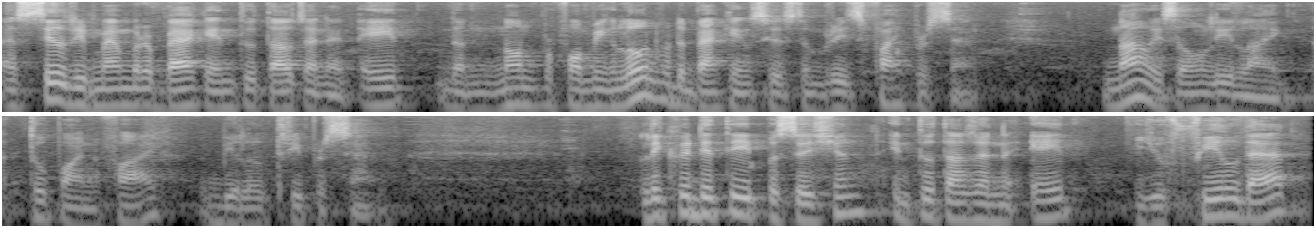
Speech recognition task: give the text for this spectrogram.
I still remember back in 2008, the non-performing loan for the banking system reached 5%. Now it's only like 2.5, below 3%. Liquidity position in 2008, you feel that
